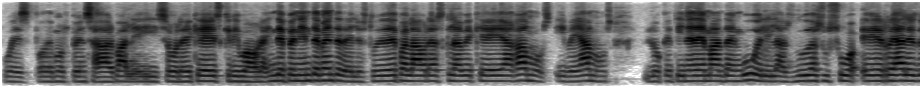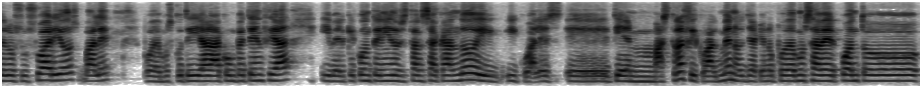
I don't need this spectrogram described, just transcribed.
pues podemos pensar, vale, ¿y sobre qué escribo ahora? Independientemente del estudio de palabras clave que hagamos y veamos lo que tiene demanda en Google y las dudas eh, reales de los usuarios, ¿vale? Podemos cotillear a la competencia y ver qué contenidos están sacando y, cuáles eh, tienen más tráfico, al menos, ya que no podemos saber cuánto,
